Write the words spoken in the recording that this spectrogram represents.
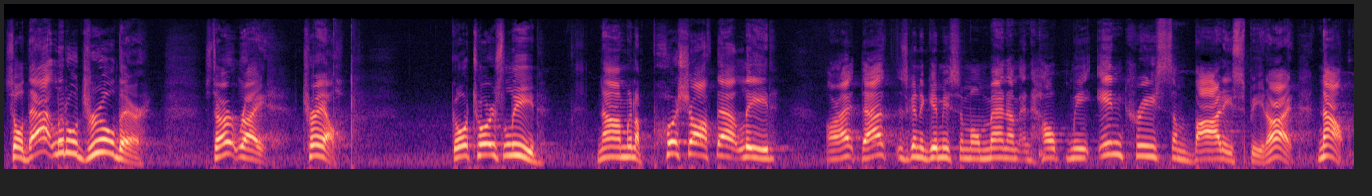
So that little drill there, start right, trail, go towards lead. Now I'm gonna push off that lead, All right, that is gonna give me some momentum and help me increase some body speed. All right, now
